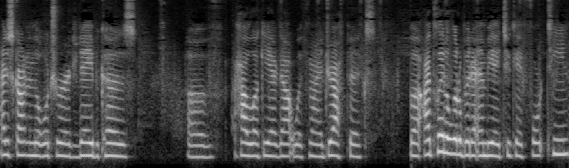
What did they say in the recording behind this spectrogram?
I just got into the ultra rare today because of how lucky I got with my draft picks. But I played a little bit of NBA 2K14,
